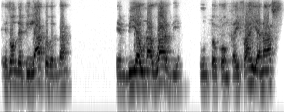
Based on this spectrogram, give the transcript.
es donde Pilato, ¿verdad? Envía una guardia junto con Caifás y Anás,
